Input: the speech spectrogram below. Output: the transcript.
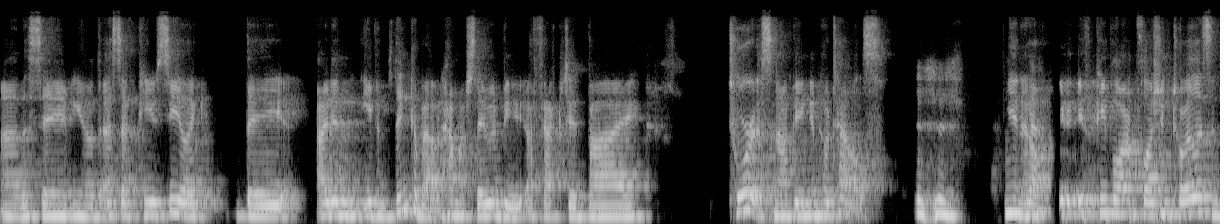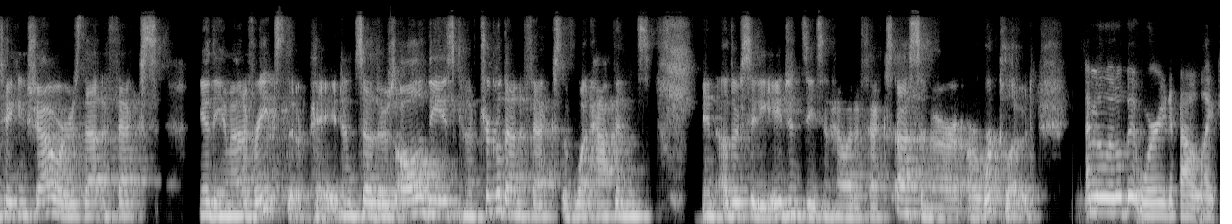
Uh, the same, you know, the SFPUC, like they i didn't even think about how much they would be affected by tourists not being in hotels mm-hmm. you know yeah. if, if, people aren't flushing toilets and taking showers that affects you know the amount of rates that are paid. And so there's all these kind of trickle down effects of what happens in other city agencies and how it affects us and our, our workload. I'm a little bit worried about like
